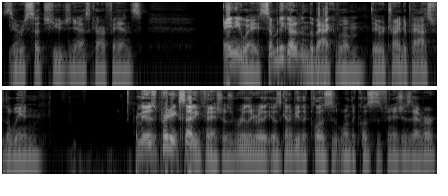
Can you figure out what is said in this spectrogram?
So Yeah. we're such huge NASCAR fans. Anyway, somebody got in the back of him. They were trying to pass for the win. I mean, it was a pretty exciting finish. It was really, really. It was going to be the closest, one of the closest finishes ever.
